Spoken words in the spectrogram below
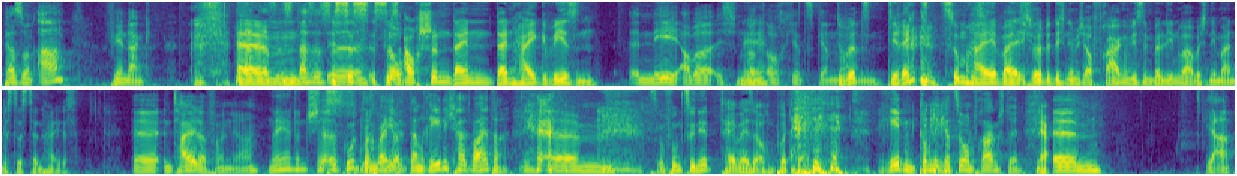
Person A, vielen Dank. Ja, das Ähm, ist, das ist, ist, das, äh, ist das no. auch schon dein, dein High gewesen? Äh, nee, aber ich Nee. würde auch jetzt gerne Du würdest direkt zum High, weil ich ich, würd- würde dich nämlich auch fragen, wie es in Berlin war, aber ich nehme an, dass das dein High ist. Äh, einen Teil davon, ja. Naja, dann schieß Ja, gut, dann rede, dann rede ich halt weiter. ähm, So funktioniert teilweise auch ein Podcast. reden, Kommunikation, Fragen stellen. Ja. Ähm, ja,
